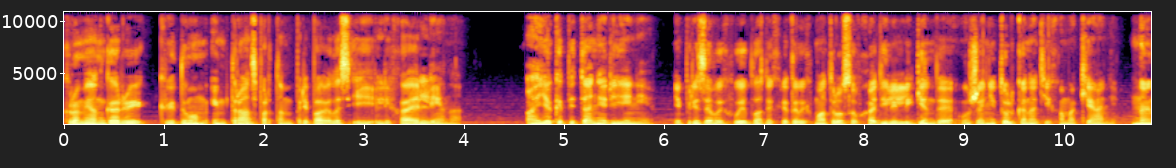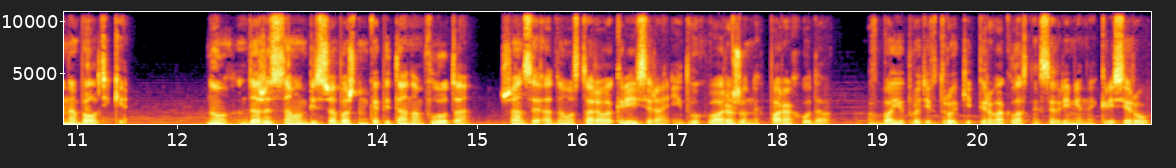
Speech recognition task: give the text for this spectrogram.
Кроме Ангары, к ведомым им транспортам прибавилась и лихая Лена. О ее капитане Риене и призовых выплатах рядовых матросов ходили легенды уже не только на Тихом океане, но и на Балтике. Но даже с самым бесшабашным капитаном флота шансы одного старого крейсера и двух вооруженных пароходов в бою против тройки первоклассных современных крейсеров,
